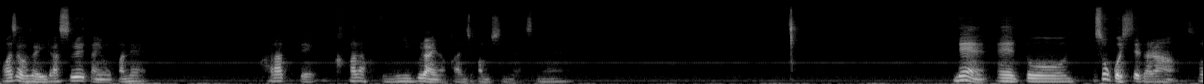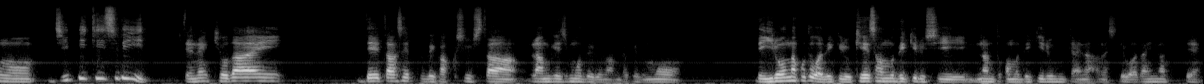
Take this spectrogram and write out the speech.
わざわざイラストレーターにお金払って描かなくてもいいぐらいな感じかもしれないですね。で、えっ、ー、と、そうこうしてたら、その GPT-3 ってね、巨大データセットで学習したランゲージモデルなんだけども、で、いろんなことができる、計算もできるし、なんとかもできるみたいな話で話題になって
